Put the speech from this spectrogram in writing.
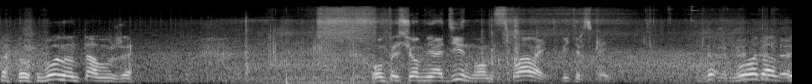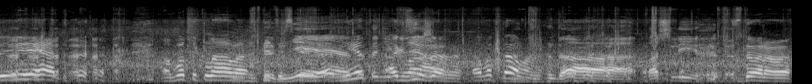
Вон он там уже. Он причем не один, он с Клавой питерской. Вот он, привет! А вот и Клава питерская. да? Нет, это не А где Клава. же она? А вот там она. Да, пошли. Здорово.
